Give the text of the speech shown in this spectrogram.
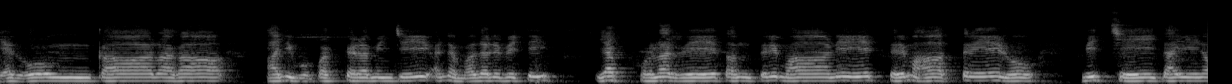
యదోంకార అని ఉపక్రమించి అంటే మొదలుపెట్టి యః పునర్వేతం త్రిమాణే త్రిమాత్రేణో విచ్ఛేదైనవక్షరేణ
